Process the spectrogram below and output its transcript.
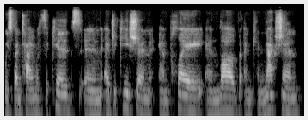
We spend time with the kids in education and play and love and connection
